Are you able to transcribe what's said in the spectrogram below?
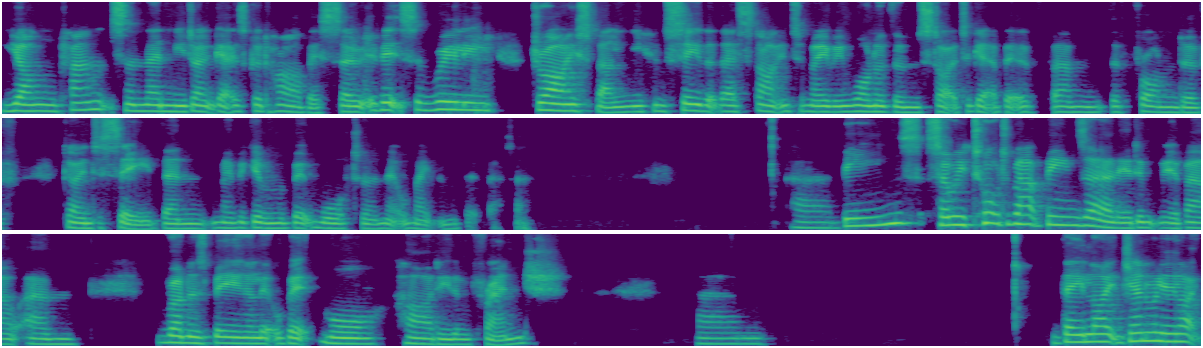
young plants and then you don't get as good harvest. So if it's a really dry spell and you can see that they're starting to maybe one of them started to get a bit of um, the frond of going to seed, then maybe give them a bit of water and it will make them a bit better. Uh, beans. So we talked about beans earlier, didn't we? About um, runners being a little bit more hardy than French. Um, they like generally like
